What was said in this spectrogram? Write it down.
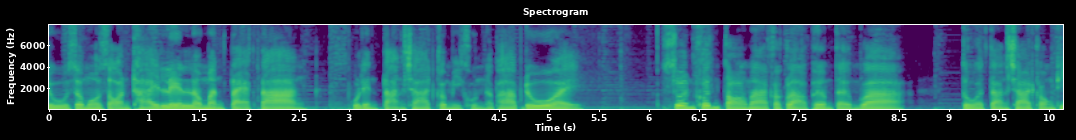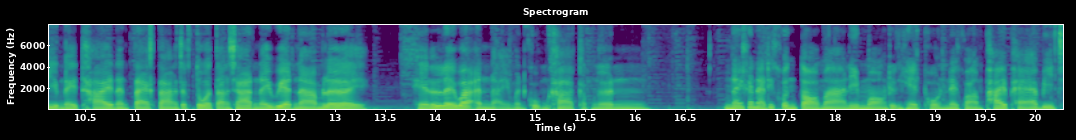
ดูสโมสรไทยเล่นแล้วมันแตกต่าง ผู้เล่นต่างชาติก็มีคุณภาพด้วย ส่วนคนต่อมาก็กล่าวเพิ่มเติมว่า ตัวต่างชาติของทีมในไทยนั้นแตกต่างจากตัวต่างชาติในเวียดนามเลย เห็นเลยว่าอันไหนมันคุ้มค่ากับเงิน ในขณะที่คนต่อมานี่มองถึงเหตุผลในความพ่ายแพ้ BG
